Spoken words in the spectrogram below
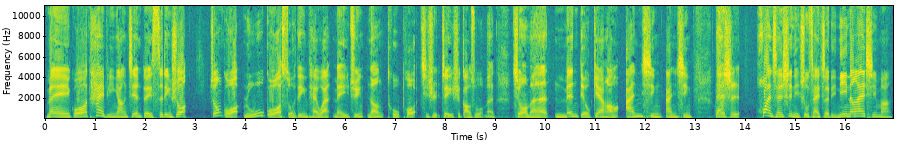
美国太平洋舰队司令说。中国如果锁定台湾，美军能突破。其实这也是告诉我们，请我们免丢惊哦，安心安心。但是换成是你住在这里，你能安心吗？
